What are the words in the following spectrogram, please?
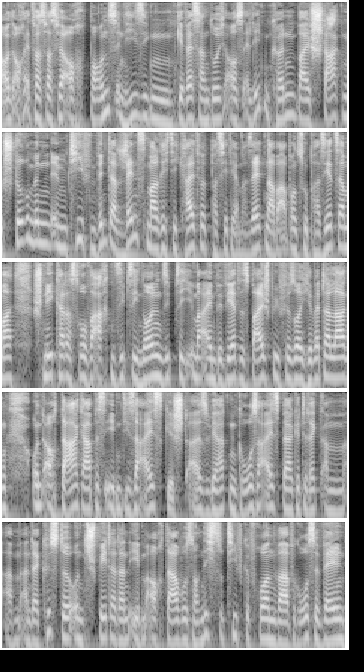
und auch etwas, was wir auch bei uns in hiesigen Gewässern durchaus erleben können. Bei starken Stürmen im tiefen Winter, wenn es mal richtig kalt wird, passiert ja immer selten, aber ab und zu passiert es ja mal. Schneekatastrophe 78, 79, immer ein bewährtes Beispiel für solche Wetterlagen. Und auch da gab es eben diese Eisgischt. Also wir hatten große Eisberge direkt am, am, an der Küste und später dann eben auch da, wo es noch nicht so tief gefroren war, große Wellen.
